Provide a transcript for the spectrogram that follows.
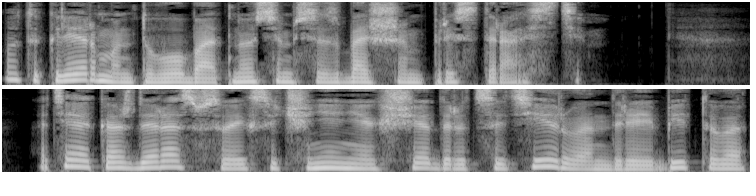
Вот и к Лермонтову оба относимся с большим пристрастием. Хотя я каждый раз в своих сочинениях щедро цитирую Андрея Битова,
